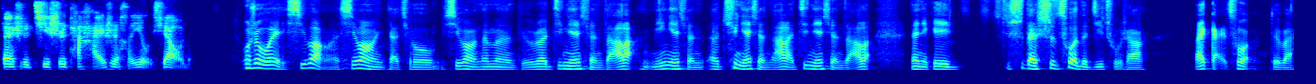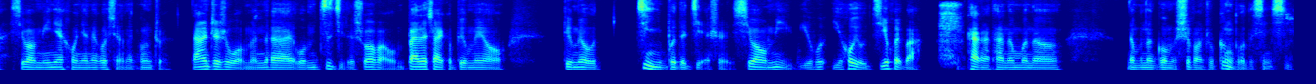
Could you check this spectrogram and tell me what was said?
但是其实它还是很有效的。同时，我也希望啊，希望亚秋，希望他们，比如说今年选砸了，明年选呃去年选砸了，今年选砸了，那你可以是在试错的基础上来改错，对吧？希望明年后年能够选得更准。当然，这是我们的我们自己的说法，我们 Belichick 并没有并没有进一步的解释。希望我们以以后以后有机会吧，看看他能不能能不能给我们释放出更多的信息。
